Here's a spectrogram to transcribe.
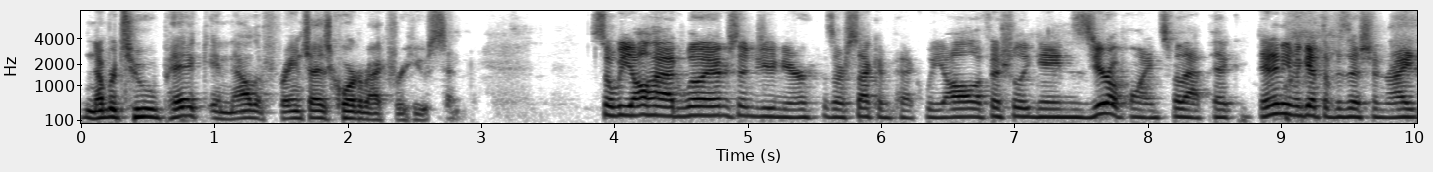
number two pick, and now the franchise quarterback for Houston." So we all had Will Anderson Jr. as our second pick. We all officially gained zero points for that pick. Didn't even get the position right.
